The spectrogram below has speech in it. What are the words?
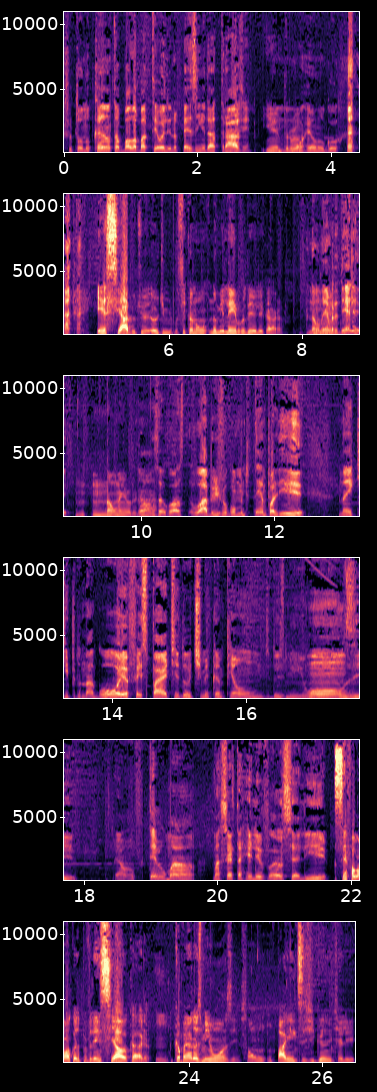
Chutou no canto, a bola bateu ali no pezinho da trave E entrou. morreu no gol. Esse hábito, eu admito pra você que eu não, não me lembro dele, cara. Não, lembra dele? N- Não lembro, cara. Nossa, eu gosto. O Abe jogou muito tempo ali na equipe do Nagoya, fez parte do time campeão de 2011. É teve uma, uma certa relevância ali. Você falou uma coisa providencial, cara. Hum. Campanha 2011, só um, um parênteses gigante ali,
